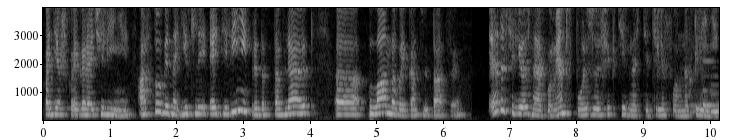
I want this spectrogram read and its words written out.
поддержку и горячей линии. Особенно если эти линии предоставляют э, плановые консультации. Это серьезный аргумент в пользу эффективности телефонных линий.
